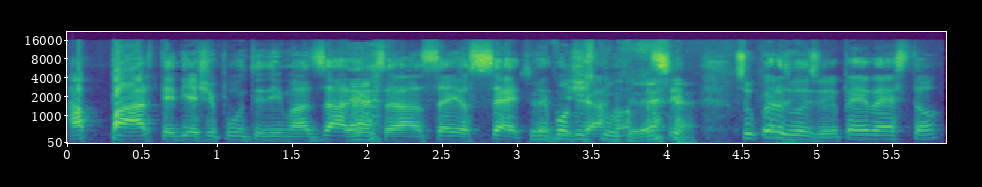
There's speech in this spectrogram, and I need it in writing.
A parte 10 punti di Mazzari, eh, saranno 6 o 7. Se ne può diciamo. discutere. Eh? Sì. Su quello si può discutere. Per il resto,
